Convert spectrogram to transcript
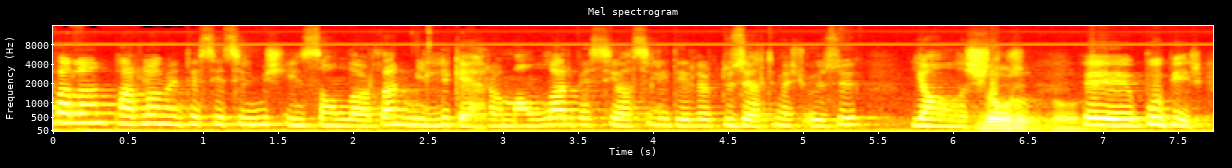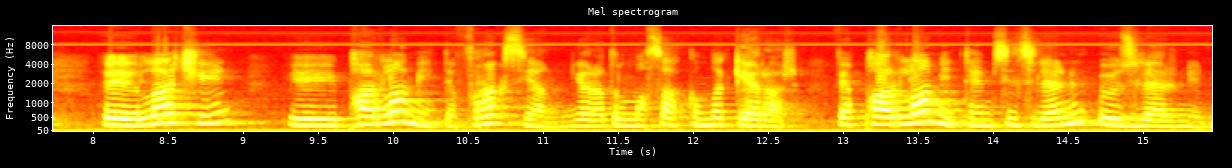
əvvəlan parlamentə seçilmiş insanlardan milli qəhrəmanlar və siyasi liderlər düzəltmək özü yanlışdır. Doğru, doğru. E, bu bir. E, lakin e, parlamentdə fraksiyanın yaradılması haqqında qərar və parlament təmsilçilərinin özlərinin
